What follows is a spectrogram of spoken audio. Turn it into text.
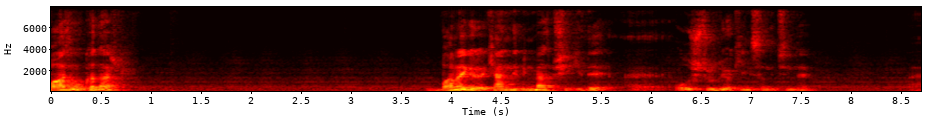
bazen o kadar bana göre kendi bilmez bir şekilde e, oluşturuluyor ki insanın içinde. E,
